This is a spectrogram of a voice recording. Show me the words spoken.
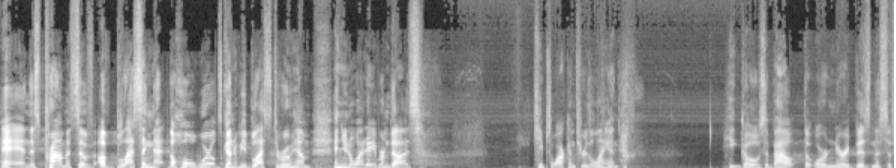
and this promise of, of blessing that the whole world's going to be blessed through him. And you know what Abram does? He keeps walking through the land. He goes about the ordinary business of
